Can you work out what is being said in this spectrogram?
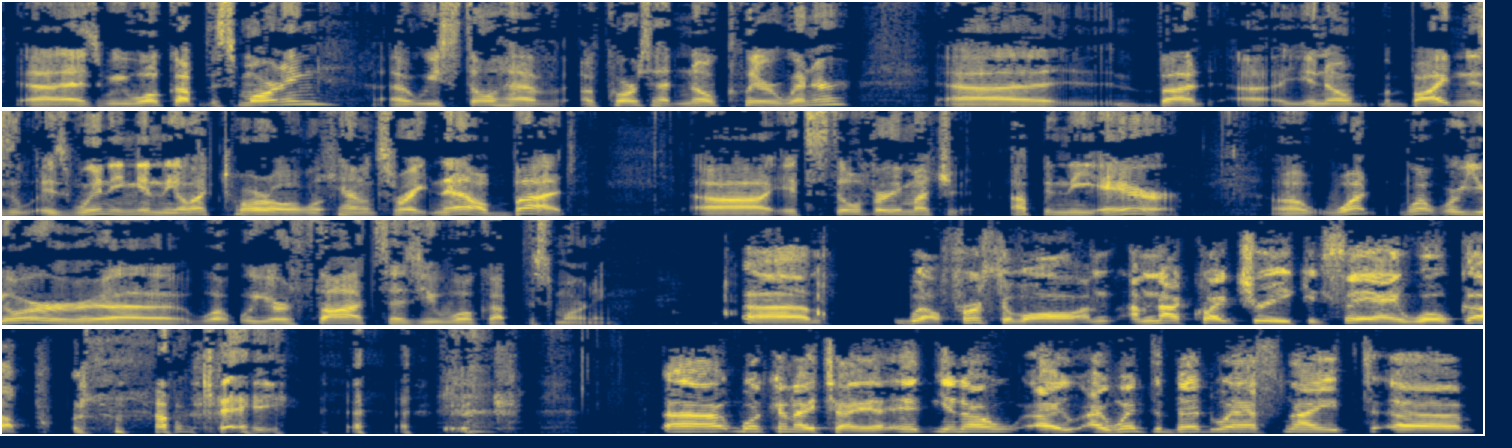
uh, as we woke up this morning, uh, we still have, of course, had no clear winner. Uh, but, uh, you know, Biden is, is winning in the electoral counts right now, but uh, it's still very much up in the air. Uh, what what were your what were your thoughts as you woke up this morning? Um, well, first of all, I'm I'm not quite sure you could say I woke up. okay. uh, what can I tell you? It, you know, I, I went to bed last night, uh,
